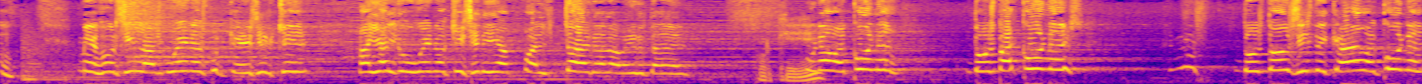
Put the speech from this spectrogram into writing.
Mejor sin las buenas, porque decir que hay algo bueno aquí sería faltar a la verdad. ¿Por qué? Una vacuna, dos vacunas, dos dosis de cada vacuna.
